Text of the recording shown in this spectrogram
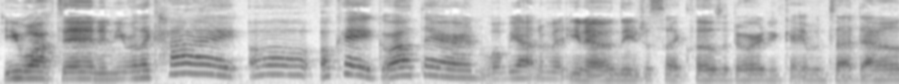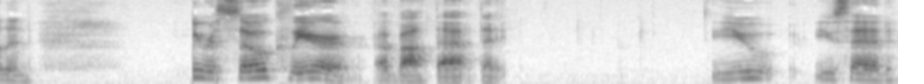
you walked in, and you were like, "Hi, oh, okay, go out there, and we'll be out in a minute," you know. And then you just like closed the door, and you came and sat down, and you were so clear about that that you you said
